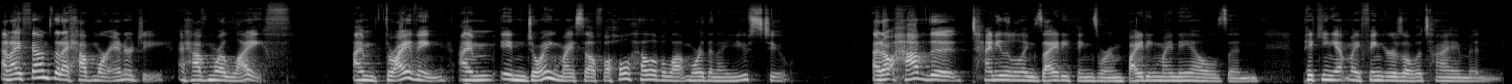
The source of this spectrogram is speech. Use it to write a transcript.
And I found that I have more energy. I have more life. I'm thriving. I'm enjoying myself a whole hell of a lot more than I used to. I don't have the tiny little anxiety things where I'm biting my nails and picking at my fingers all the time. And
